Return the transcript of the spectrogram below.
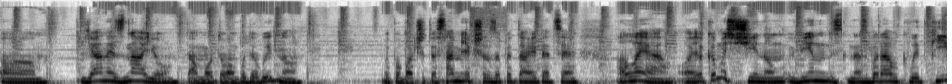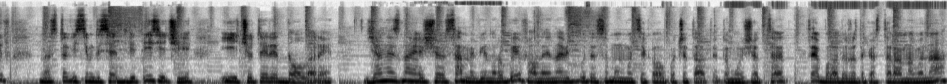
Ем, я не знаю, там от вам буде видно. Ви побачите самі, якщо запитаєте це. Але якимось чином він назбирав квитків на 182 тисячі і 4 долари. Я не знаю, що саме він робив, але навіть буде самому цікаво почитати, тому що це, це була дуже така стара новина.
